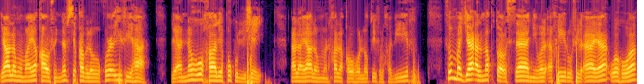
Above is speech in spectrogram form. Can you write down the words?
يعلم ما يقع في النفس قبل وقوعه فيها. لأنه خالق كل شيء. ألا يعلم من خلق وهو اللطيف الخبير. ثم جاء المقطع الثاني والأخير في الآية وهو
